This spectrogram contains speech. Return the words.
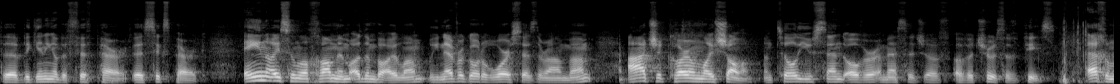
the beginning of the fifth parak, uh, sixth parak. We never go to war, says the Rambam. Until you send over a message of, of a truce, of peace. Whether it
